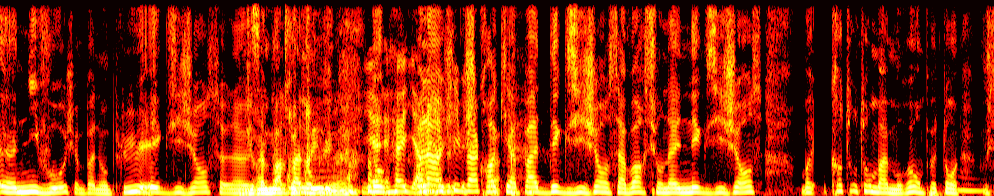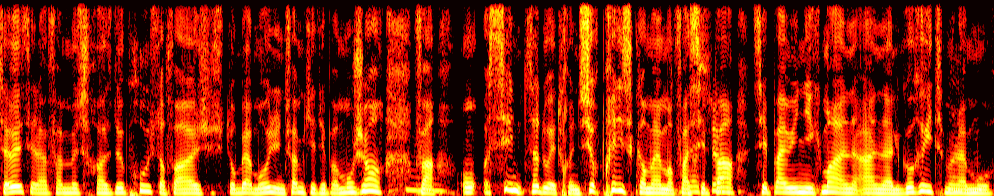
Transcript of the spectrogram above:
euh, niveau, j'aime pas non plus. Exigence, euh, ça me parle pas non plus. ouais. Il y a- Donc, il y a voilà, rien je, qui je va, crois qu'il n'y a pas d'exigence. Savoir si on a une exigence. Moi, quand on tombe amoureux, on peut tomber. Vous savez, c'est la fameuse phrase de Proust. Enfin, je suis tombée amoureuse d'une femme qui n'était pas mon genre. Enfin, on, une- ça doit être une surprise quand même. Enfin, c'est pas, c'est pas uniquement un, un algorithme l'amour.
